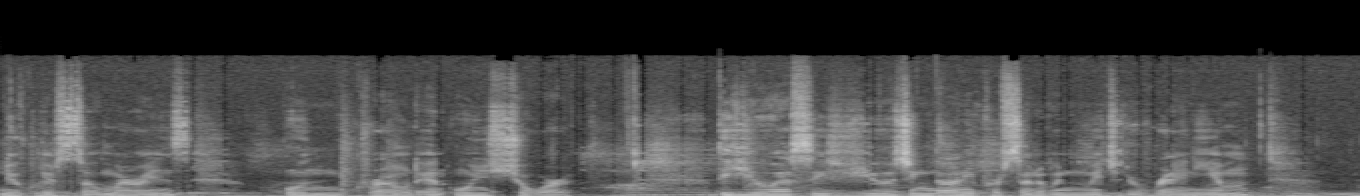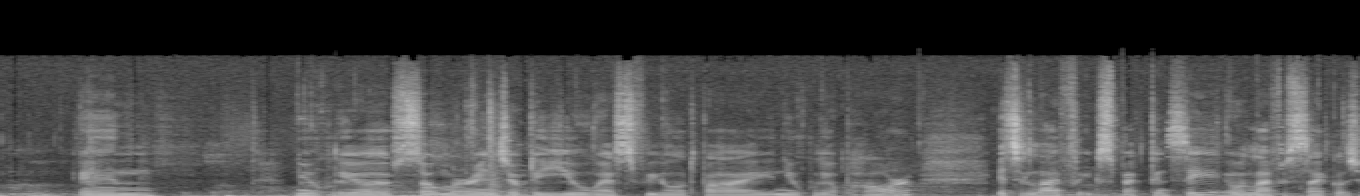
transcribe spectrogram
nuclear submarines on ground and on shore. The U.S. is using 90% of enriched uranium, and nuclear submarines of the U.S. fueled by nuclear power its life expectancy or life cycle is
